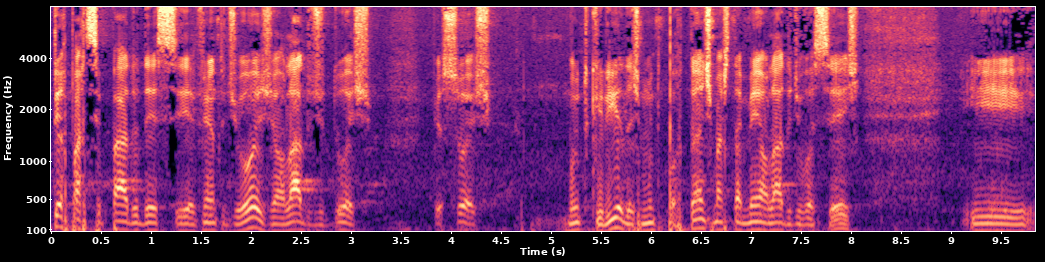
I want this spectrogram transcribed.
ter participado desse evento de hoje, ao lado de duas pessoas muito queridas, muito importantes, mas também ao lado de vocês. E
